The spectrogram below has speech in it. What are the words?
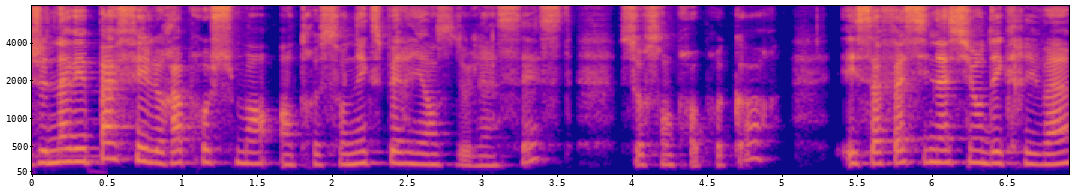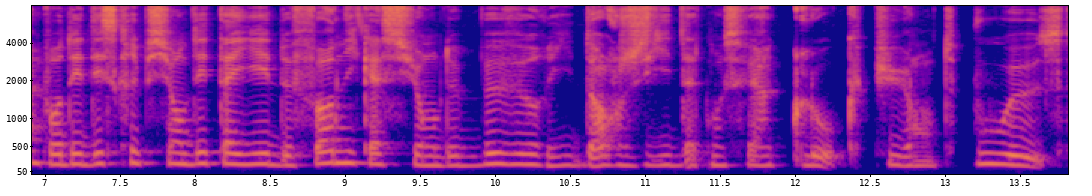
je n'avais pas fait le rapprochement entre son expérience de l'inceste sur son propre corps et sa fascination d'écrivain pour des descriptions détaillées de fornication, de beuverie, d'orgie, d'atmosphère glauque, puante, boueuse.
